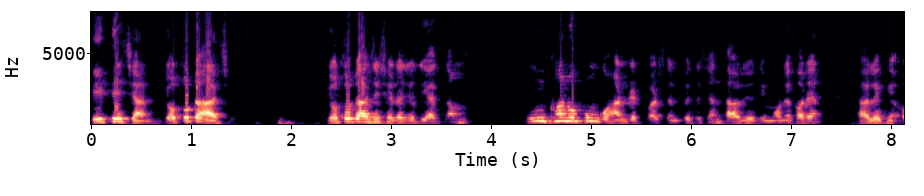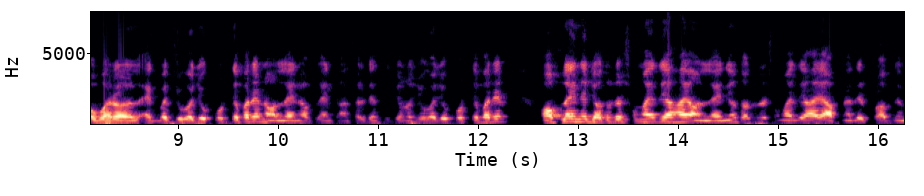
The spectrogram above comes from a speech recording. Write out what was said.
পেতে চান, যতটা আছে যতটা আছে, সেটা যদি একদম পুঙ্খানুপুঙ্খ হান্ড্রেড পার্সেন্ট পেতে চান তাহলে যদি মনে করেন, তাহলে ওভারঅল একবার যোগাযোগ করতে পারেন অনলাইন অফলাইন কনসালটেন্সির জন্য যোগাযোগ করতে পারেন। অফলাইনে যতটা সময় দেওয়া হয় অনলাইনেও ততটা সময় দেওয়া হয়, আপনাদের প্রবলেম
